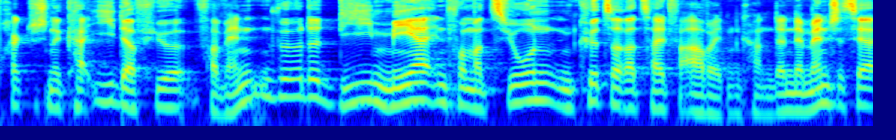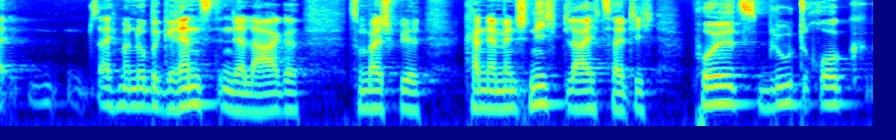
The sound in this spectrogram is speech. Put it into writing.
praktisch eine KI dafür verwenden würde, die mehr Informationen in kürzerer Zeit verarbeiten kann. Denn der Mensch ist ja, sag ich mal, nur begrenzt in der Lage. Zum Beispiel kann der Mensch nicht gleichzeitig Puls, Blutdruck,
